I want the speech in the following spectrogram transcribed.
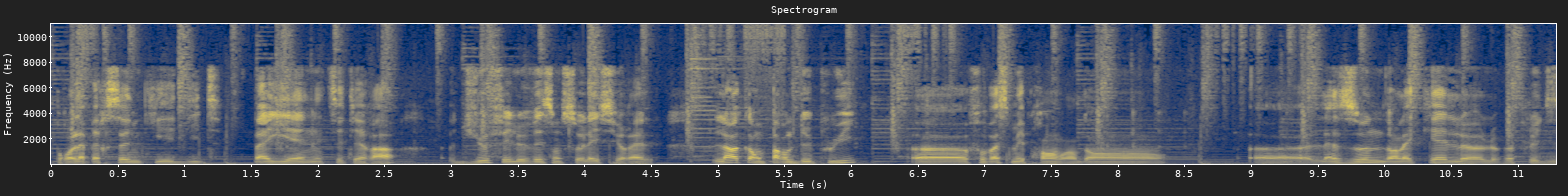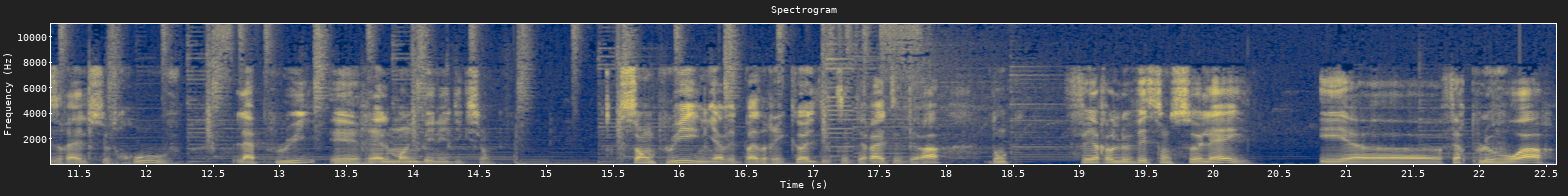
pour la personne qui est dite païenne, etc., Dieu fait lever son soleil sur elle. Là, quand on parle de pluie, euh, faut pas se méprendre. Hein. Dans euh, la zone dans laquelle le peuple d'Israël se trouve, la pluie est réellement une bénédiction. Sans pluie, il n'y avait pas de récolte, etc., etc. Donc, faire lever son soleil et euh, faire pleuvoir,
